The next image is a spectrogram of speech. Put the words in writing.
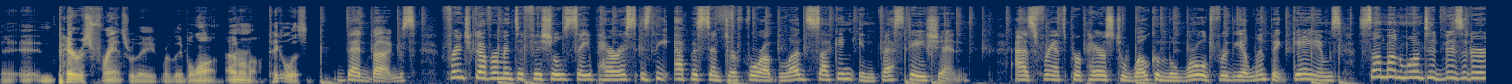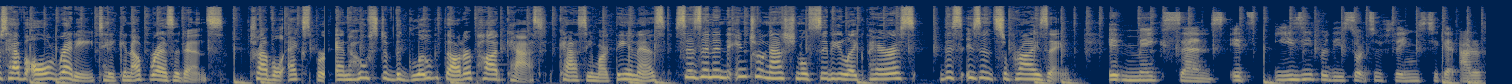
in Paris, France, where they where they belong. I don't know. Take a listen. Bedbugs. French government officials say Paris is the epicenter for a blood sucking infestation. As France prepares to welcome the world for the Olympic Games, some unwanted visitors have already taken up residence. Travel expert and host of the Globe Globetrotter podcast, Cassie Martinez, says in an international city like Paris, this isn't surprising. It makes sense. It's easy for these sorts of things to get out of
